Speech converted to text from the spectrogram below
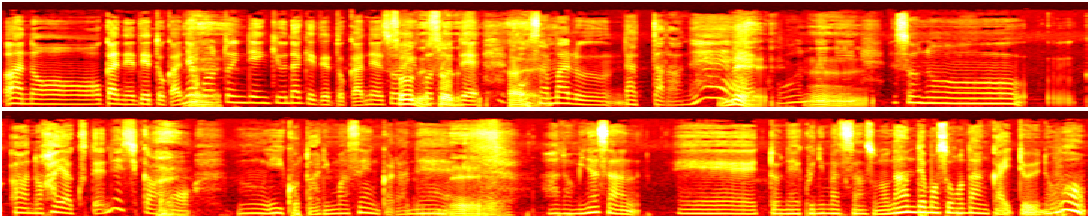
あのお金でとかね、えー、本当に電球だけでとかねそういうことで収まるんだったらね、ねこんなに、うん、そのあの早くてねしかも、はい、うん、いいことありませんからね。ねあの皆さんえー、っとね、国松さん、その何でも相談会というのを、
